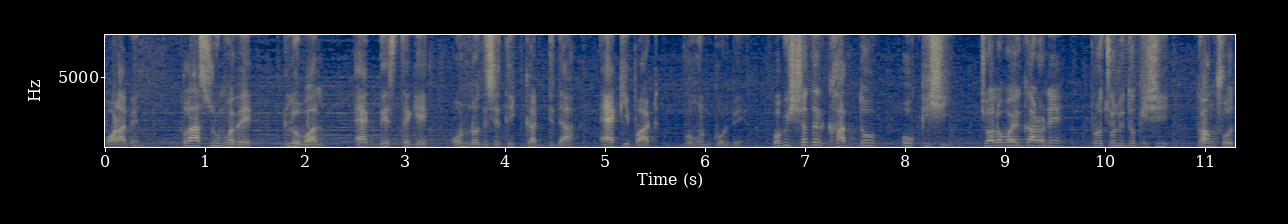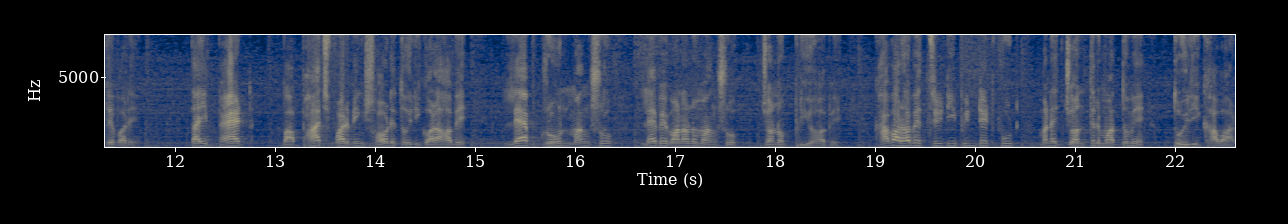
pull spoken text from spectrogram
পড়াবেন। ক্লাসরুম হবে গ্লোবাল, এক দেশ থেকে অন্য দেশে শিক্ষার্থীরা একই পাঠ গ্রহণ করবে। ভবিষ্যতের খাদ্য ও কৃষি, জলবায়ু কারণে প্রচলিত কৃষি ধ্বংস হতে পারে। তাই ভ্যাট বা ভাঁজ ফার্মিং শহরে তৈরি করা হবে ল্যাব গ্রহণ মাংস ল্যাবে বানানো মাংস জনপ্রিয় হবে। খাবার হবে থ্রি ডি প্রিন্টেড ফুড মানে যন্ত্রের মাধ্যমে তৈরি খাবার,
